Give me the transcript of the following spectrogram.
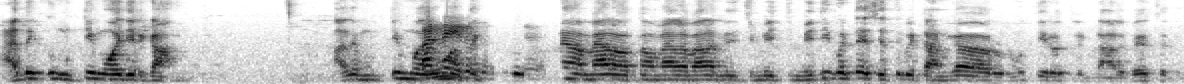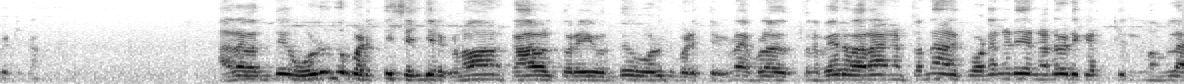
அதுக்கு முட்டி மோதி இருக்கான் அது முட்டி மேல ஒருத்தன் மேல மேல மிதிச்சு மிதி மிதிப்பட்டே செத்து போயிட்டானுங்க. ஒரு நூத்தி இருபத்தி ரெண்டு நாலு பேர் செத்து போயிட்டாங்க. அதை வந்து ஒழுங்குபடுத்தி செஞ்சிருக்கணும். காவல்துறை வந்து ஒழுங்குபடுத்தி இருக்கணும் இவ்வளவு இத்தனை பேர் வராங்கன்னு சொன்னா அதுக்கு உடனடியாக நடவடிக்கை எடுத்துருக்கணும்ல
